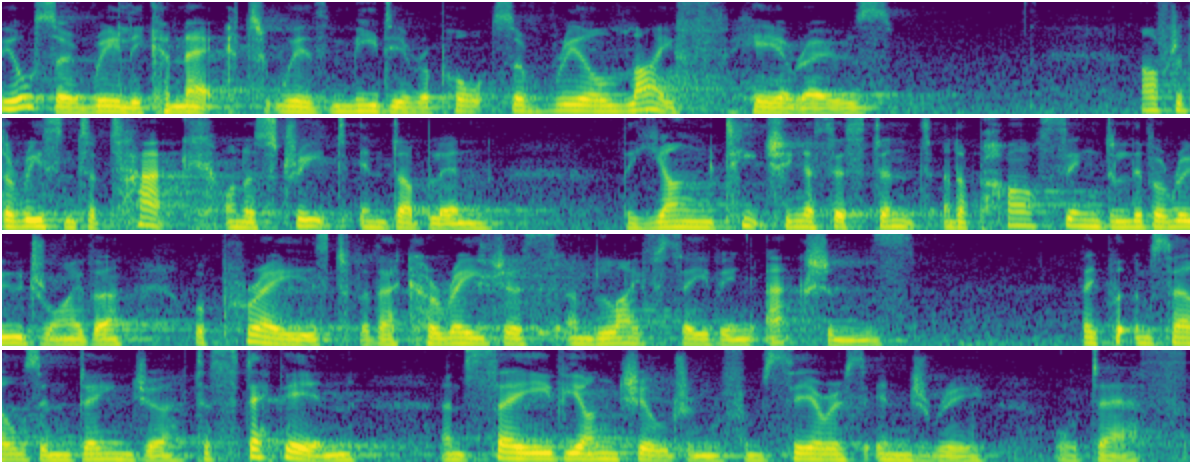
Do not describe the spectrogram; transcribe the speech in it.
We also really connect with media reports of real life heroes. After the recent attack on a street in Dublin, the young teaching assistant and a passing Deliveroo driver were praised for their courageous and life saving actions. They put themselves in danger to step in and save young children from serious injury or death.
